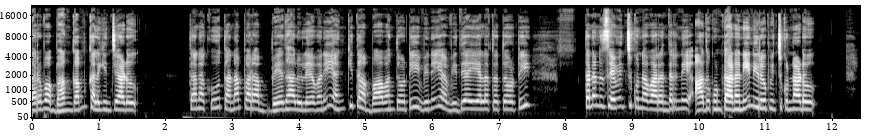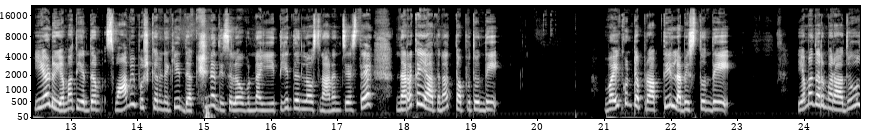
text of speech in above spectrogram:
గర్వభంగం కలిగించాడు. తనకు తన పర భేదాలు లేవని అంకిత భావంతో వినయ విధేయలతతోటి తనను సేవించుకున్న వారందరినీ ఆదుకుంటానని నిరూపించుకున్నాడు. ఏడు యమతీర్థం స్వామి పుష్కరునికి దక్షిణ దిశలో ఉన్న ఈ తీర్థంలో స్నానం చేస్తే నరకయాతన తప్పుతుంది. వైకుంఠ ప్రాప్తి లభిస్తుంది. యమధర్మరాజు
